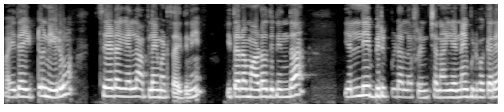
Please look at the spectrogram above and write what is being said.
ಮೈದಾ ಇಟ್ಟು ನೀರು. ಸೇಡಾಗೆಲ್ಲ ಅಪ್ಲೈ ಮಾಡ್ತಾ ಇದ್ದೀನಿ. ಈ ಥರ ಮಾಡೋದ್ರಿಂದ ಎಲ್ಲಿ ಬಿರುಕು ಬಿಡಲ್ಲ ಫ್ರೆಂಡ್ಸ್ ಚೆನ್ನಾಗಿ ಎಣ್ಣೆಗೆ ಬಿಡ್ಬೇಕಾರೆ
